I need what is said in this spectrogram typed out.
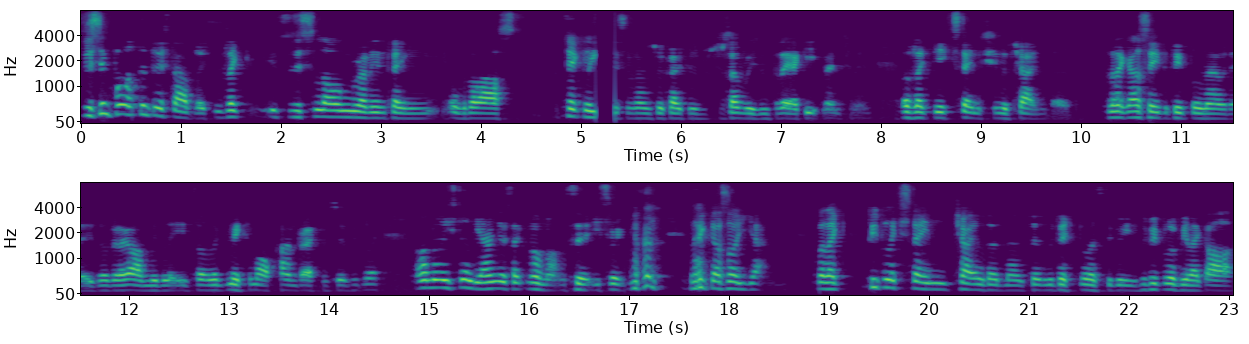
It's important to establish. It's like it's this long running thing over the last, particularly since the financial crisis, which for some reason today I keep mentioning, of like the extension of childhood. And like I'll say to people nowadays, they'll be like, "Oh, I'm middle aged," so like make some offhand references. People are like, "Oh no, he's still young." It's like, no, I'm not. I'm 33, man. like that's not young. But like people extend childhood now to ridiculous degrees. So people will be like, "Oh,"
